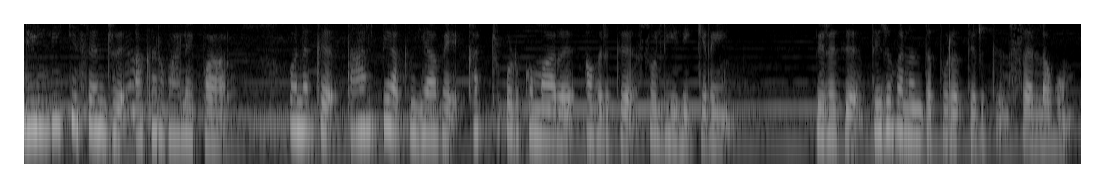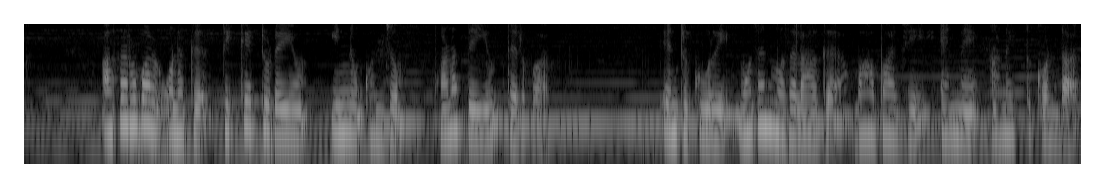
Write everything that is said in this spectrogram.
டில்லிக்கு சென்று அகர்வாலை பார். உனக்கு தால்பியா கிரியாவை கற்றுக் கொடுக்குமாறு அவருக்கு சொல்லியிருக்கிறேன். பிறகு திருவனந்தபுரத்திற்கு செல்லவும். அகர்வால் உனக்கு டிக்கெட்டுடையும் இன்னும் கொஞ்சம் பணத்தையும் தருவார் என்று கூறி முதன் முதலாக பாபாஜி என்னை அணைத்து கொண்டார்.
